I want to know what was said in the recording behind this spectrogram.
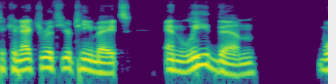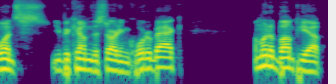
to connect with your teammates and lead them once you become the starting quarterback I'm going to bump you up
